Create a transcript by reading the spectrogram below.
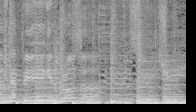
and stepping in closer CG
